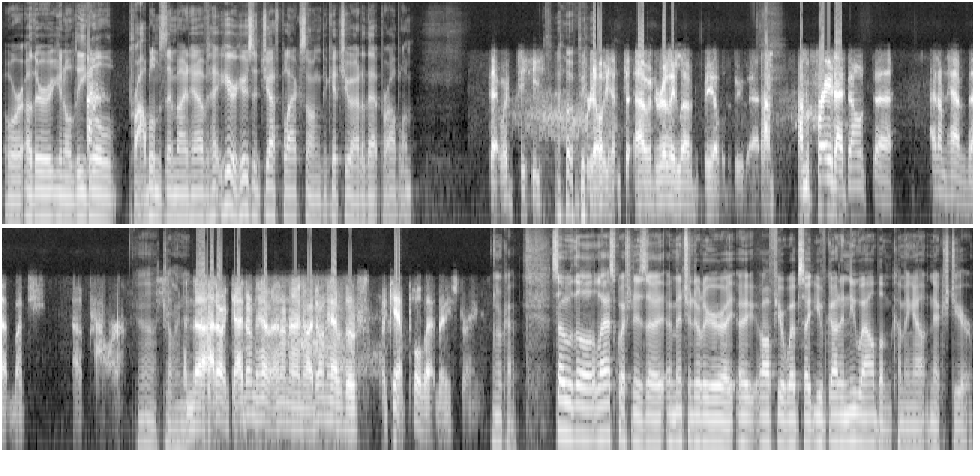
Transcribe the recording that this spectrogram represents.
or other you know legal problems they might have? Here, here's a Jeff Black song to get you out of that problem. that would be, brilliant. I would really love to be able to do that. I'm I'm afraid I don't uh, I don't have that much uh, power. Oh, darn it! And uh, I don't I don't have I don't know I know I don't have those I can't pull that many strings. Okay, so the last question is uh, I mentioned earlier uh, uh, off your website you've got a new album coming out next year.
